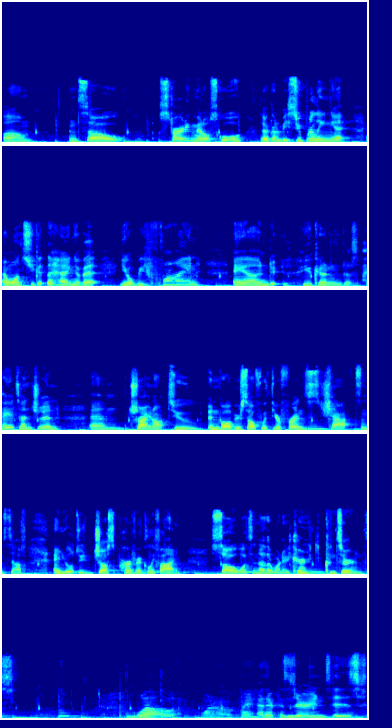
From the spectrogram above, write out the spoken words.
Um, and so, starting middle school, they're to be super lenient. And once you get the hang of it, you'll be fine. And you can just pay attention and try not to involve yourself with your friends' chats and stuff. And you'll do just perfectly fine. So, what's another one of your concerns? Well, one of my other concerns is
